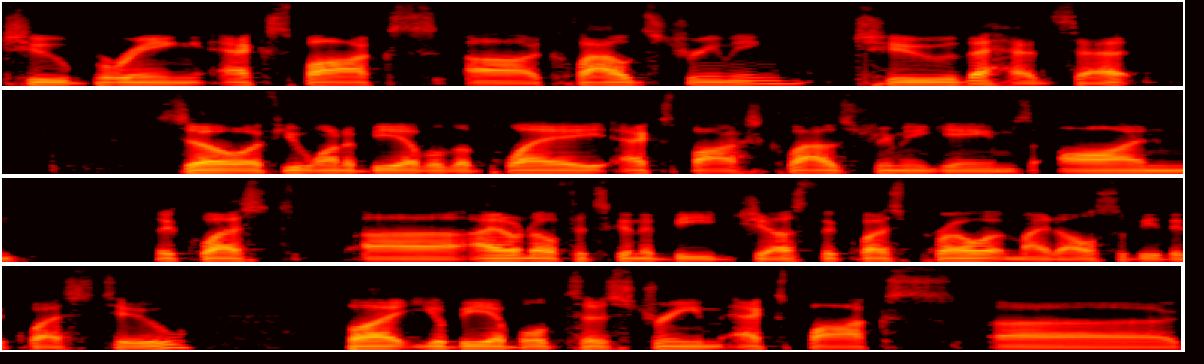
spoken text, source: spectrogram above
to bring Xbox uh, cloud streaming to the headset. So if you want to be able to play Xbox cloud streaming games on the Quest. Uh, I don't know if it's going to be just the Quest Pro. It might also be the Quest Two, but you'll be able to stream Xbox uh,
